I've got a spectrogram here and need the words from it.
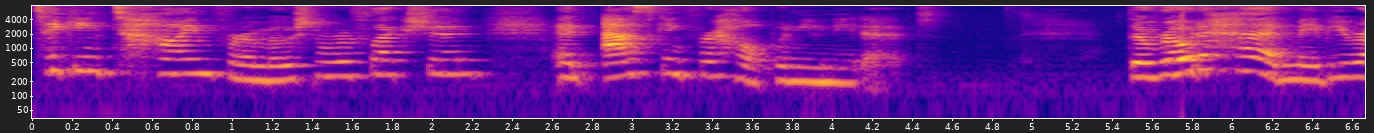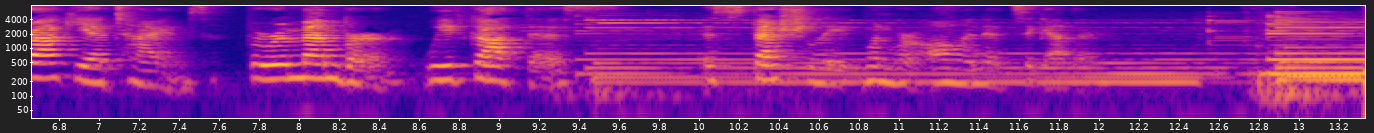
taking time for emotional reflection, and asking for help when you need it. The road ahead may be rocky at times, but remember, we've got this, especially when we're all in it together.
